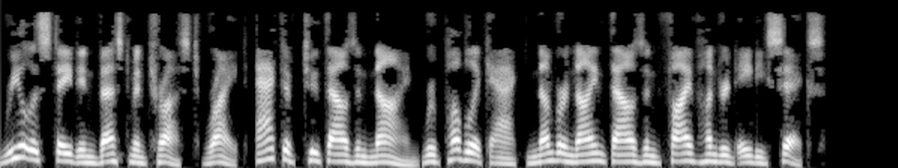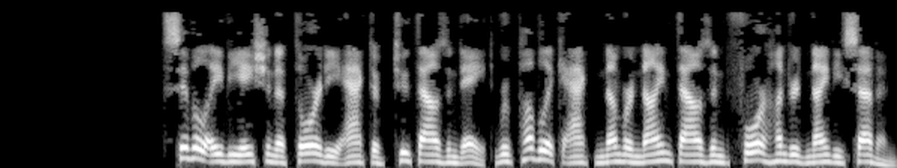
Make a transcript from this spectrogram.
Real Estate Investment Trust, Right, Act of 2009, Republic Act No. 9586 Civil Aviation Authority Act of 2008, Republic Act No. 9497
